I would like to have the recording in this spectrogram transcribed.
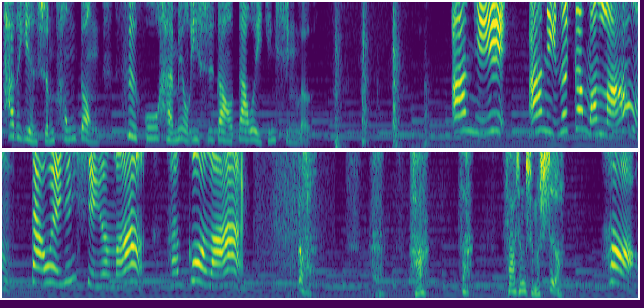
他的眼神空洞，似乎还没有意识到大卫已经醒了。阿尼，阿尼在干嘛啦？大卫已经醒了啦，还不过来？啊，发发生什么事了？哈，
